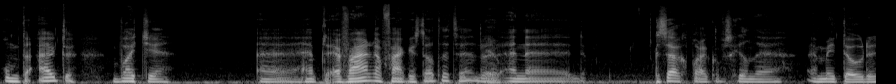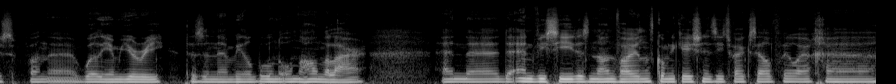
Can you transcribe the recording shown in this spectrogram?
om te uiten wat je hebt ervaren. Vaak is dat het. Hè? Ja. En ze gebruiken verschillende methodes van William Ury. Dat is een wereldberoemde onderhandelaar. En eh, de NVC, dus Nonviolent Communication, is iets waar ik zelf heel erg eh,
